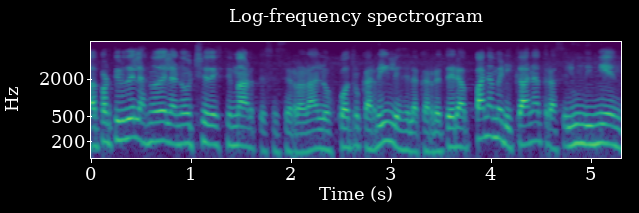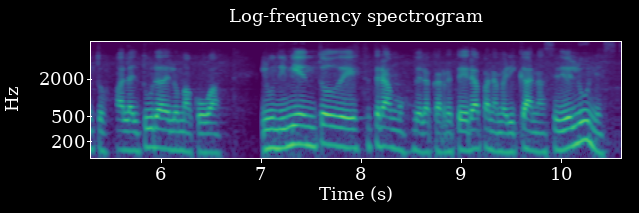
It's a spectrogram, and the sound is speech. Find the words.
A partir de las 9 de la noche de este martes se cerrarán los cuatro carriles de la carretera panamericana tras el hundimiento a la altura de Lomacobá. El hundimiento de este tramo de la carretera panamericana se dio el lunes.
